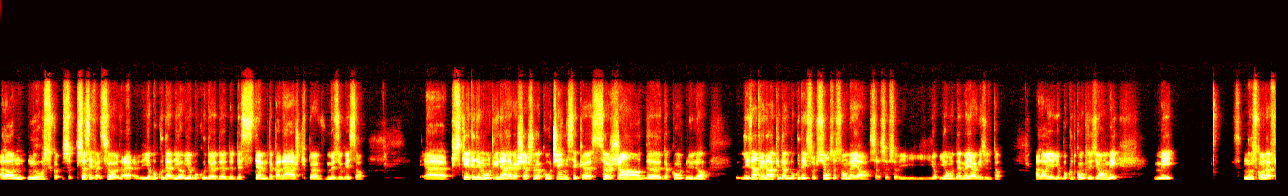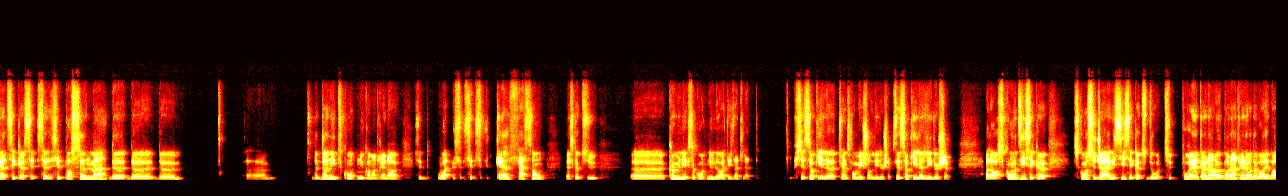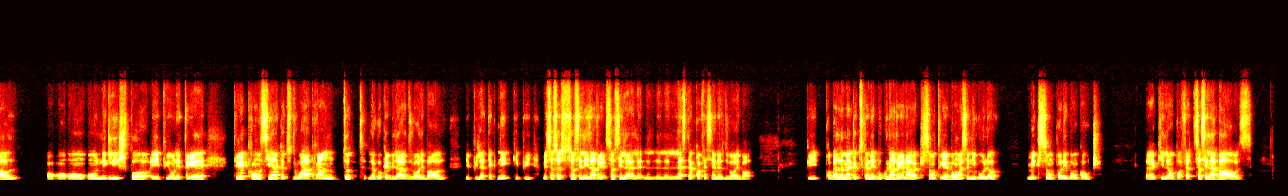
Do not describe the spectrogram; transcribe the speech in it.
Alors, nous, ça, c'est euh, il y a beaucoup, de, il y a, beaucoup de, systèmes de codage qui peuvent mesurer ça. Euh, puis ce qui a été démontré dans la recherche sur le coaching, c'est que ce genre de, contenu-là, les entraîneurs qui donnent beaucoup d'instructions, ce sont meilleurs. ils, ont de meilleurs résultats. Alors, il y, a, beaucoup de conclusions, mais, nous, ce qu'on a fait, c'est que ce n'est pas seulement de, euh, de, donner du contenu comme entraîneur. Quelle façon est-ce que tu euh, communiques ce contenu-là à tes athlètes? Puis c'est ça qui est le transformational leadership. C'est ça qui est le leadership. Alors, ce qu'on dit, c'est que ce qu'on suggère ici, c'est que tu dois, pour être un, bon entraîneur de volleyball, on ne néglige pas et puis on est très, très conscient que tu dois apprendre tout le vocabulaire du volleyball et puis la technique. Et puis, mais ça, ça, ça, c'est l'aspect professionnel du volleyball. Puis probablement que tu connais beaucoup d'entraîneurs qui sont très bons à ce niveau-là, mais qui ne sont pas des bons coachs, euh, qui ne l'ont pas fait. Ça, c'est la base.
